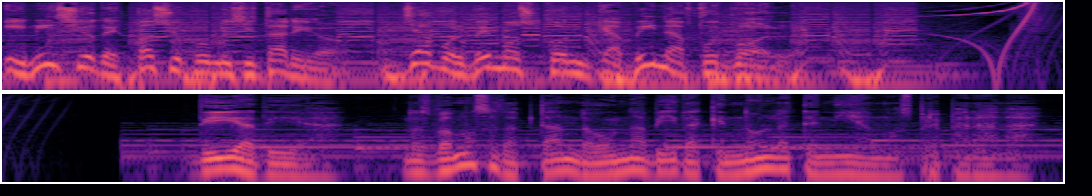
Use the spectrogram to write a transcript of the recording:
Inicio de espacio publicitario. Ya volvemos con Cabina Fútbol. Día a día, nos vamos adaptando a una vida que no la teníamos preparada.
